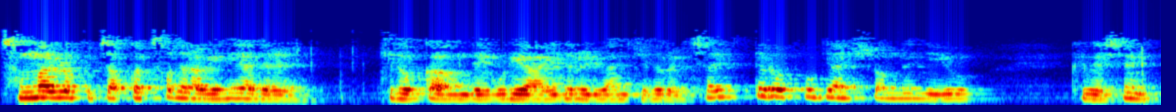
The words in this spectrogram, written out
정말로 붙잡고 처절하게 해야 될 기도 가운데 우리 아이들을 위한 기도를 절대로 포기할 수 없는 이유, 그것은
